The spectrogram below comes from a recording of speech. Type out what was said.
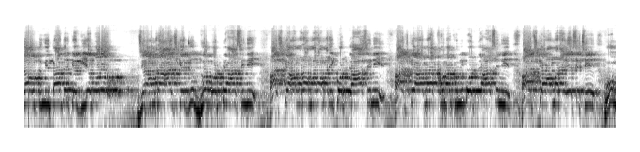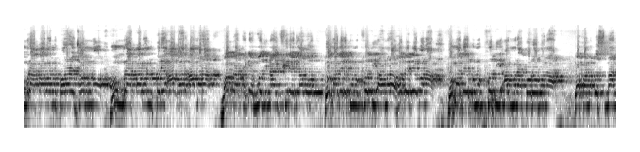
যাও, তুমি তাদেরকে গিয়ে বলো যে আমরা আজকে যুদ্ধ করতে আসিনি, আজকে আমরা মারামারি করতে আসিনি, আজকে আমরা খুনাখুনি করতে আসিনি, আজকে আমরা এসেছি উমরা পালন করার জন্য উমরা পালন করে আবার আমরা মক্কা থেকে মদিনায় ফিরে যাব। তোমাদের কোনো ক্ষতি আমরা হতে দেব না, তোমাদের কোনো ক্ষতি আমরা করব না। তখন উসমান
